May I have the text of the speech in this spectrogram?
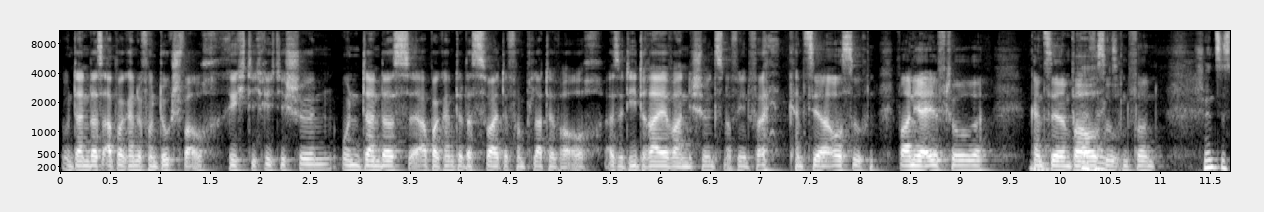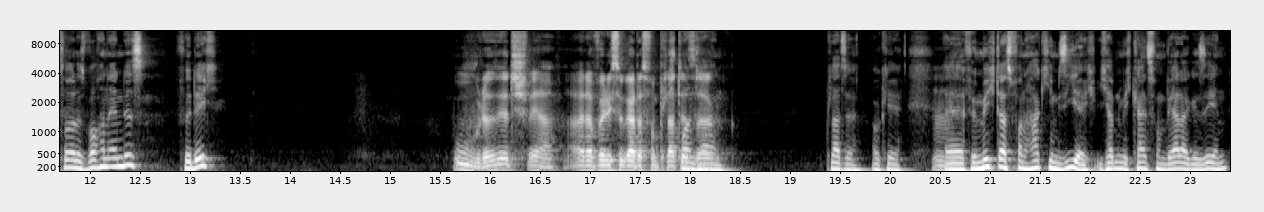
Und dann das Aberkante von Duxch war auch richtig, richtig schön. Und dann das äh, Aberkante, das zweite von Platte war auch, also die drei waren die schönsten auf jeden Fall. Kannst du ja aussuchen. Waren ja elf Tore. Kannst du ja ein paar Perfekt. aussuchen von. Schönstes Tor des Wochenendes für dich? Uh, das ist jetzt schwer. Aber da würde ich sogar das von Platte Spontan. sagen. Platte, okay. Mhm. Äh, für mich das von Hakim Ziyech. Ich habe nämlich keins von Werder gesehen.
